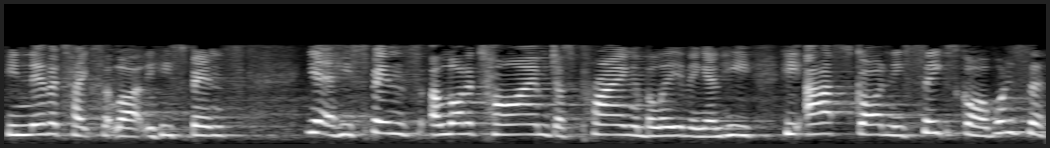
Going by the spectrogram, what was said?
He never takes it lightly. He spends yeah, he spends a lot of time just praying and believing, and he, he asks God and he seeks God. What is the,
